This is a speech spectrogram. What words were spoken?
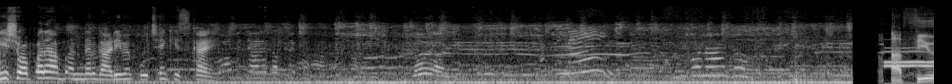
ये शॉपर आप अंदर गाड़ी में पूछें किसका है? A few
